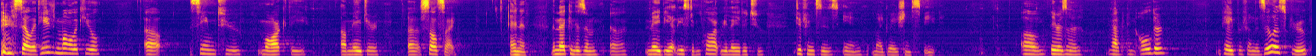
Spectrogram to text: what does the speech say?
cell adhesion molecule seem to mark the uh, major uh, sulci. And uh, the mechanism uh, may be, at least in part, related to differences in migration speed. Um, there is a rather an older paper from the Zilles group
